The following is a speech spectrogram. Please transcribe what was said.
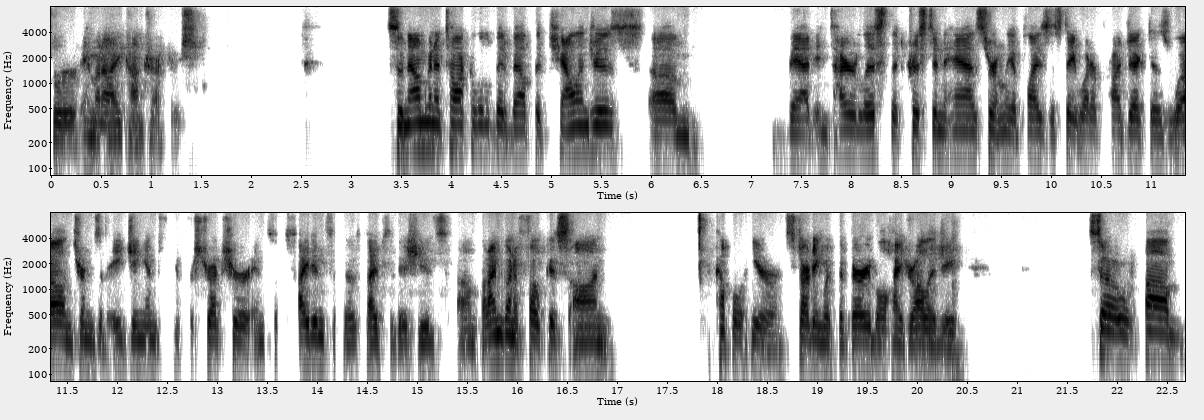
for M&I contractors. So now I'm gonna talk a little bit about the challenges. Um, that entire list that Kristin has certainly applies to State Water Project as well in terms of aging infrastructure and subsidence and those types of issues. Um, but I'm gonna focus on a couple here, starting with the variable hydrology. So um,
